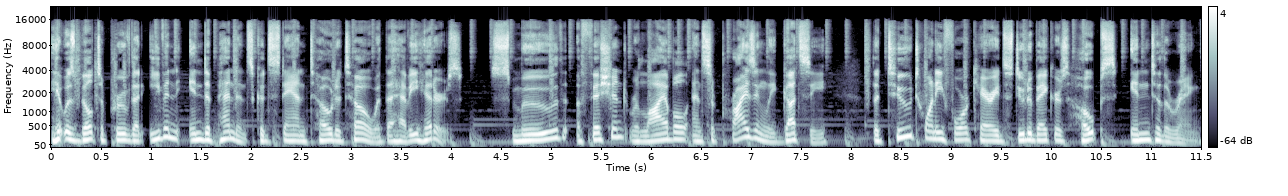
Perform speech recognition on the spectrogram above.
It was built to prove that even independents could stand toe-to-toe -to -toe with the heavy hitters. Smooth, efficient, reliable, and surprisingly gutsy, the 224 carried Studebaker's hopes into the ring.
